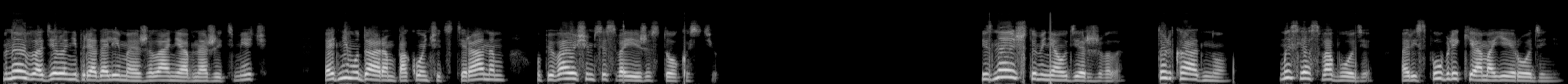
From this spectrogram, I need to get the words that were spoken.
мною владело непреодолимое желание обнажить меч и одним ударом покончить с тираном, упивающимся своей жестокостью. И знаешь, что меня удерживало? Только одно — мысль о свободе, о республике, о моей родине,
